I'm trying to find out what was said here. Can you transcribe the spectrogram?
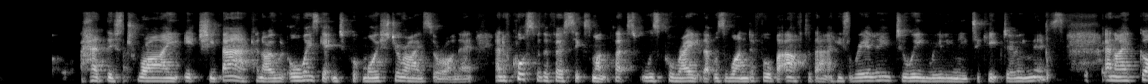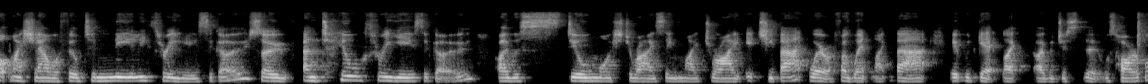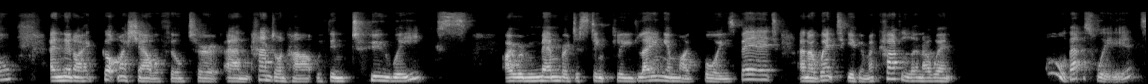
had this dry, itchy back, and I would always get him to put moisturizer on it. And of course, for the first six months, that was great. That was wonderful. But after that, he's really, do we really need to keep doing this? And I got my shower filter nearly three years ago. So until three years ago, I was still moisturizing my dry, itchy back, where if I went like that, it would get like, I would just, it was horrible. And then I got my shower filter, and hand on heart, within two weeks, I remember distinctly laying in my boy's bed and I went to give him a cuddle and I went, Oh, that's weird.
